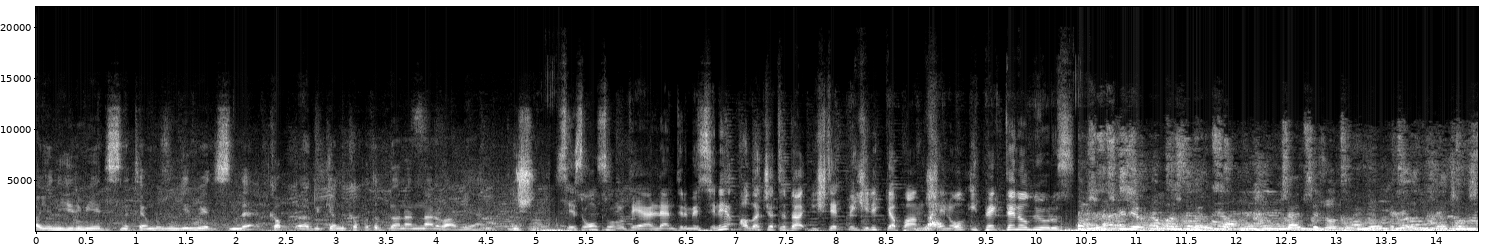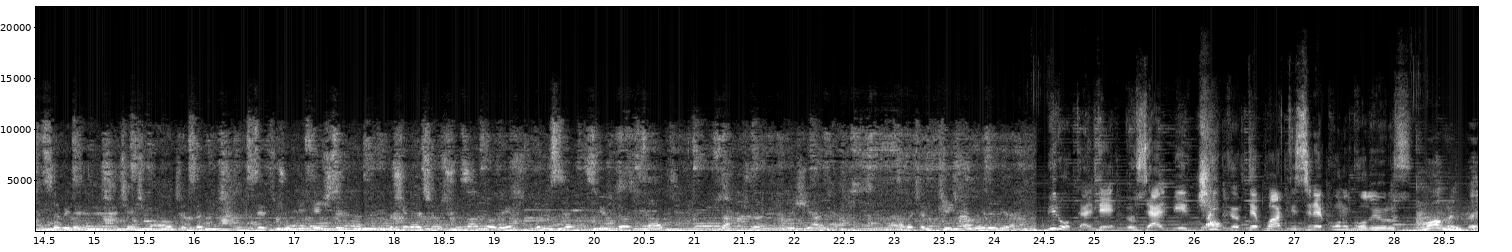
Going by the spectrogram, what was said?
ayın 27'sinde, Temmuz'un 27'sinde kap, e, dükkanını kapatıp dönenler vardı yani. Düşün. Sezon sonu değerlendirmesini Alaçatı'da işletmecilik yapan Şenol İpek'ten alıyoruz. Yüzünüz gülüyor. Güzel bir sezondu. Rokete gitmeye çalışılsa bile e, Çeşme Alaçatı size çok iyi geçti. Dışına açılış şundan dolayı burası 24 saat uzaklaşıyor yaşayan yer. Alaçatı Çeşme böyle bir yer. Bir otelde özel bir çiğ köfte partisine konuk oluyoruz. Muhammed Bey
